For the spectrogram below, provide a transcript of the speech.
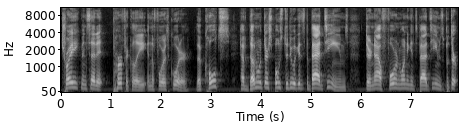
Troy Aikman said it perfectly in the fourth quarter. The Colts have done what they're supposed to do against the bad teams. They're now 4 and 1 against bad teams, but they're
